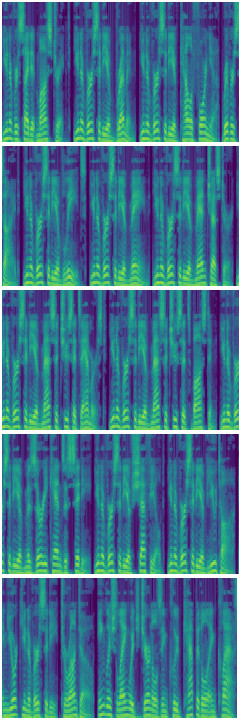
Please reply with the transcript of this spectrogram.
Universität Maastricht, University of Bremen, University of California, Riverside, University of Leeds, University of Maine, University of Manchester, University of Massachusetts Amherst, University of Massachusetts Boston Boston, University of Missouri-Kansas City, University of Sheffield, University of Utah, and York University Toronto. English language journals include Capital and Class,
